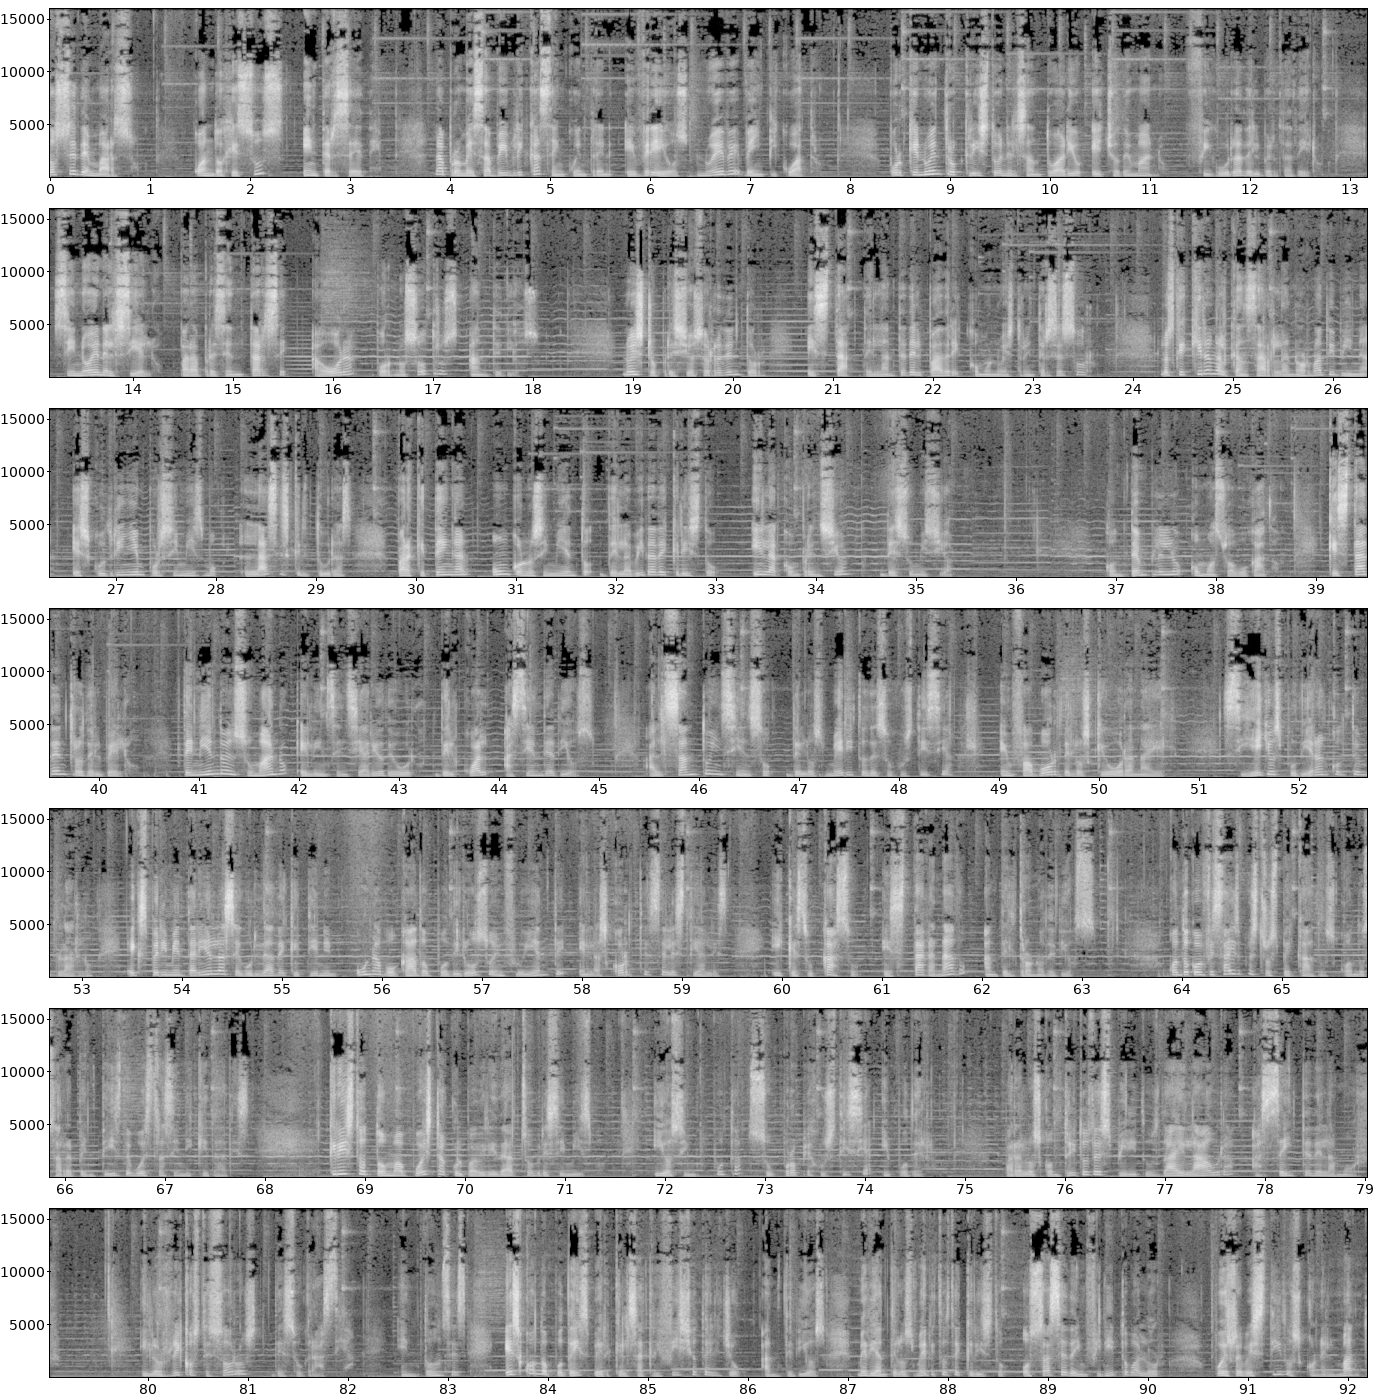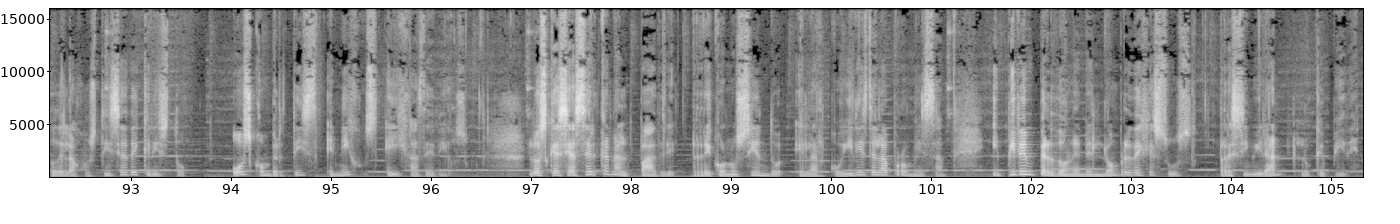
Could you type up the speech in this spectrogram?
12 de marzo, cuando Jesús intercede. La promesa bíblica se encuentra en Hebreos 9:24. Porque no entró Cristo en el santuario hecho de mano, figura del verdadero, sino en el cielo, para presentarse ahora por nosotros ante Dios. Nuestro precioso Redentor está delante del Padre como nuestro intercesor. Los que quieran alcanzar la norma divina escudriñen por sí mismo las escrituras para que tengan un conocimiento de la vida de Cristo y la comprensión de su misión. Contémplenlo como a su abogado, que está dentro del velo, teniendo en su mano el incenciario de oro, del cual asciende a Dios, al santo incienso de los méritos de su justicia en favor de los que oran a Él. Si ellos pudieran contemplarlo, experimentarían la seguridad de que tienen un abogado poderoso e influyente en las cortes celestiales y que su caso está ganado ante el trono de Dios. Cuando confesáis vuestros pecados, cuando os arrepentís de vuestras iniquidades, Cristo toma vuestra culpabilidad sobre sí mismo y os imputa su propia justicia y poder. Para los contritos de espíritus da el aura aceite del amor y los ricos tesoros de su gracia. Entonces es cuando podéis ver que el sacrificio del yo ante Dios mediante los méritos de Cristo os hace de infinito valor, pues revestidos con el manto de la justicia de Cristo, os convertís en hijos e hijas de Dios. Los que se acercan al Padre reconociendo el arco iris de la promesa y piden perdón en el nombre de Jesús, recibirán lo que piden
